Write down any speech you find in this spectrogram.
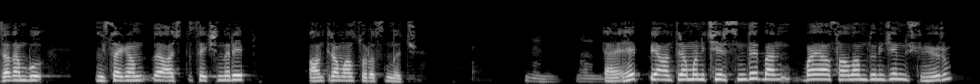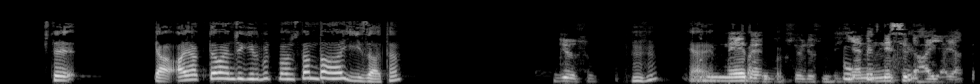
Zaten bu Instagram'da açtığı section'ları hep antrenman sonrasında açıyor. Hmm, anladım. Yani hep bir antrenman içerisinde ben bayağı sağlam döneceğini düşünüyorum. İşte ya ayakta bence Gilbert Burns'tan daha iyi zaten. diyorsun. Hı hı. Yani neye dayanak söylüyorsun? Bu yani benim- nesi daha iyi ayakta?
